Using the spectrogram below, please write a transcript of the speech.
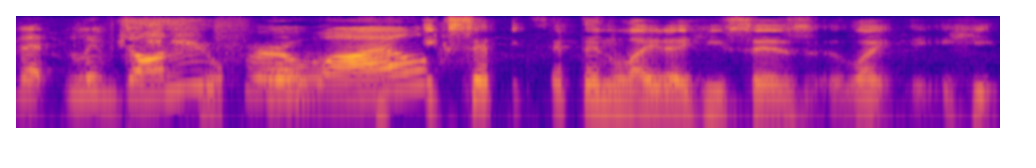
that lived on for a while. Except, except then later he says like he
